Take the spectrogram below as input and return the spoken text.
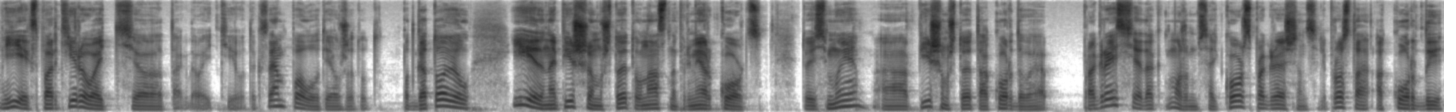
и экспортировать, э, так, давайте вот example, вот я уже тут подготовил, и напишем, что это у нас, например, chords. То есть мы э, пишем, что это аккордовая прогрессия, да, можем написать course progressions или просто аккорды,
